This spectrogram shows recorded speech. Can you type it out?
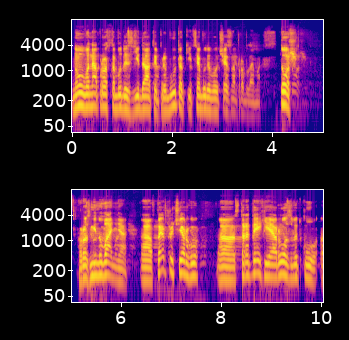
Ну вона просто буде з'їдати прибуток, і це буде величезна проблема. Тож розмінування е, в першу чергу. Е, Стратегія розвитку е,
